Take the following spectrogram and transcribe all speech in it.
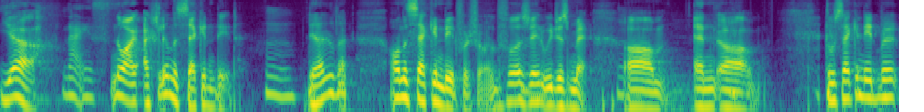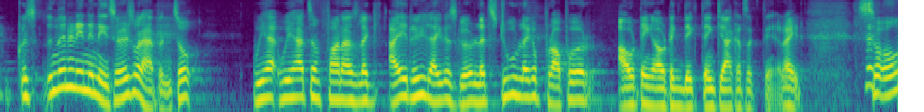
yeah Nice. no, I, actually on the second date. Did I do that? On the second date for sure. The first date we just met. Um, and uh, to second date, because no, no, no, no, no. So here's what happened. So we had we had some fun. I was like, I really like this girl. Let's do like a proper outing. Outing देखते हैं क्या कर सकते हैं, right? So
